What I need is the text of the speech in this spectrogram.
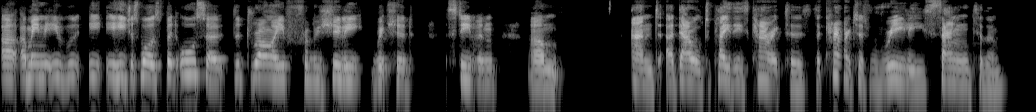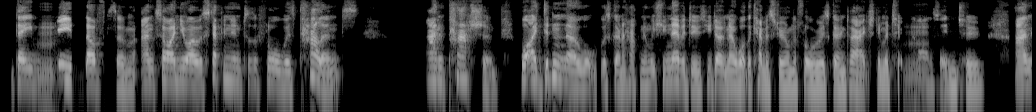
uh, I mean, he, he he just was, but also the drive from Julie, Richard, Stephen, um, and uh, Daryl to play these characters. The characters really sang to them. They Mm. really loved them, and so I knew I was stepping into the floor with talents and passion. What I didn't know what was going to happen, and which you never do, is you don't know what the chemistry on the floor is going to actually hmm. materialize into, and,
